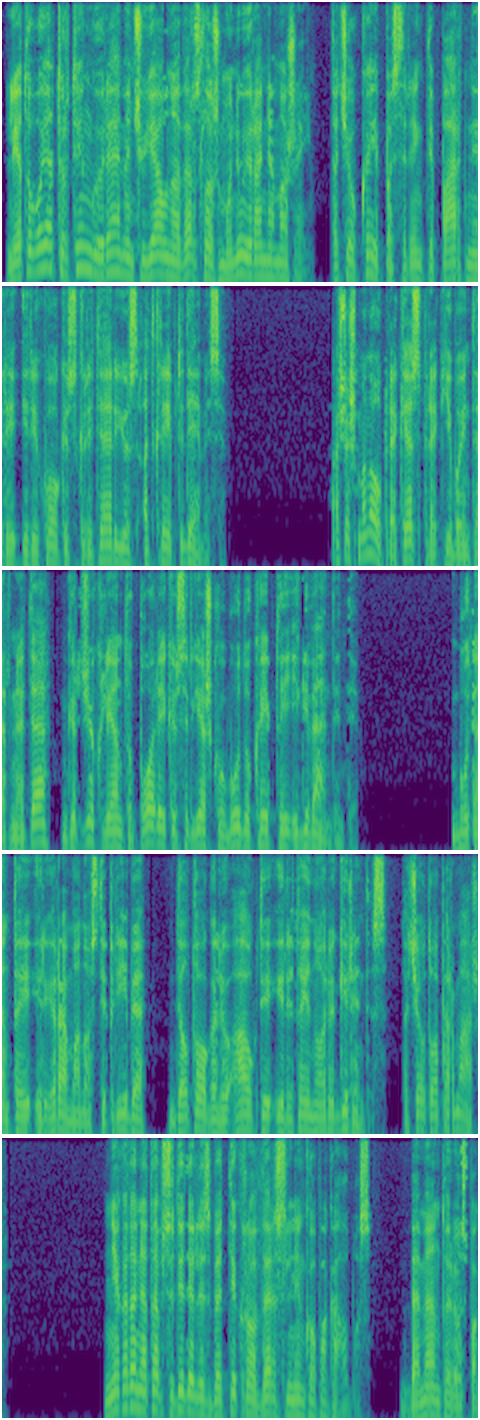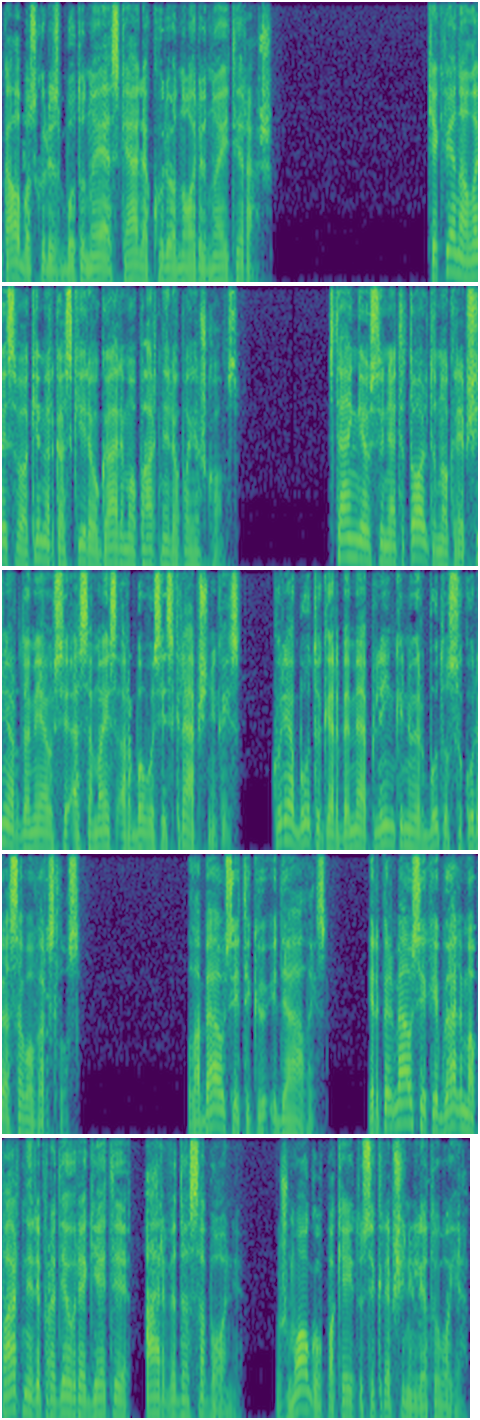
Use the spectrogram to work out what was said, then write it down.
Lietuvoje turtingų remiančių jauno verslo žmonių yra nemažai, tačiau kaip pasirinkti partnerį ir į kokius kriterijus atkreipti dėmesį? Aš išmanau prekes, prekybą internete, girdžiu klientų poreikius ir ieškau būdų, kaip tai įgyvendinti. Būtent tai ir yra mano stiprybė, dėl to galiu aukti ir į tai noriu gilintis, tačiau to per maža. Niekada netapsiu didelis be tikro verslininko pagalbos, be mentoriaus pagalbos, kuris būtų nuėjęs kelią, kuriuo noriu nueiti ir aš. Kiekvieną laisvą akimirką skyriau galimo partnerio paieškoms. Stengiausi netitolti nuo krepšinio ir domėjausi esamais ar buvusiais krepšininkais, kurie būtų gerbiami aplinkinių ir būtų sukūrę savo verslus. Labiausiai tikiu idealais. Ir pirmiausiai, kaip galima partnerį pradėjau regėti Arvidą Sabonį, žmogų pakeitusi krepšinį Lietuvoje.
